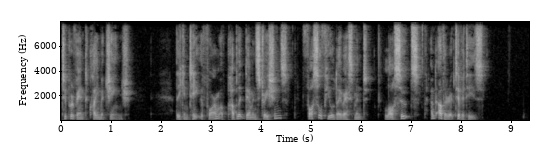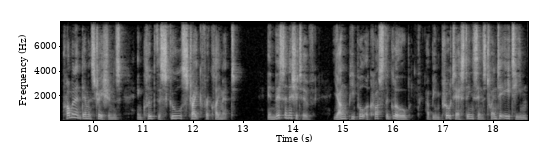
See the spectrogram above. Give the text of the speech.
to prevent climate change. They can take the form of public demonstrations, fossil fuel divestment, lawsuits, and other activities. Prominent demonstrations include the School Strike for Climate. In this initiative, young people across the globe have been protesting since 2018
